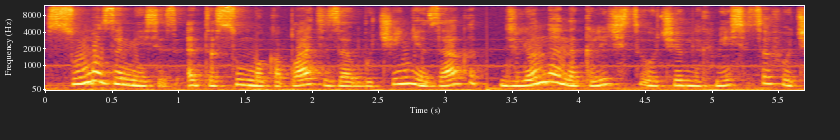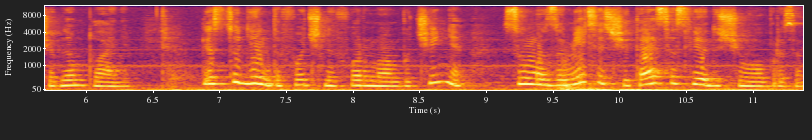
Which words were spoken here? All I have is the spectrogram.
Сумма за месяц – это сумма к оплате за обучение за год, деленная на количество учебных месяцев в учебном плане. Для студентов очной формы обучения сумма за месяц считается следующим образом.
